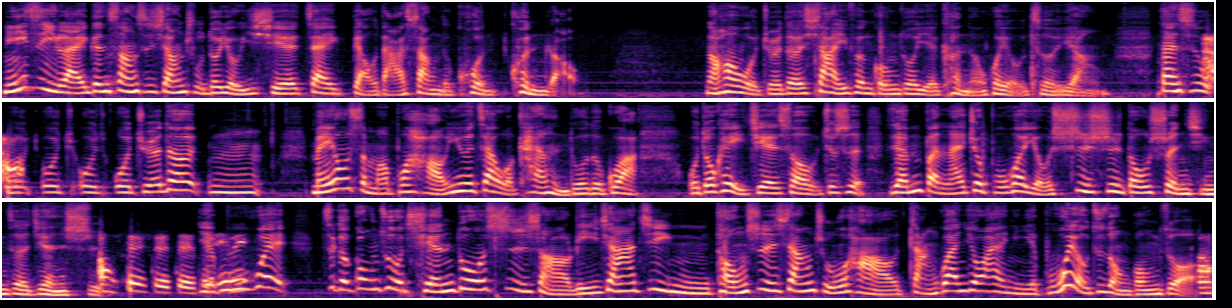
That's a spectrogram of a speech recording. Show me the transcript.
你一直以来跟上司相处都有一些在表达上的困困扰。然后我觉得下一份工作也可能会有这样，但是我我我我觉得嗯没有什么不好，因为在我看很多的卦，我都可以接受，就是人本来就不会有事事都顺心这件事。哦，对对对对，也不会这个工作钱多事少，离家近，同事相处好，长官又爱你，也不会有这种工作。啊，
